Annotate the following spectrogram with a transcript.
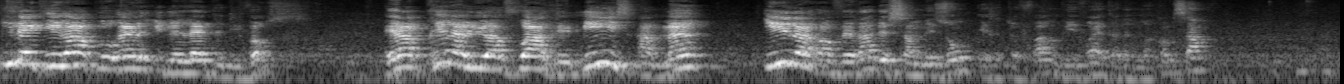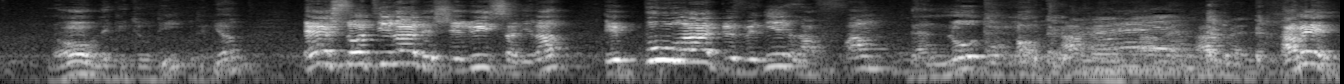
Il écrira pour elle une lettre de divorce, et après la lui avoir remise à main, il la renverra de sa maison, et cette femme vivra éternellement comme ça. Non, l'Écriture dit, écoutez bien, elle sortira de chez lui, s'allira, et pourra devenir la femme d'un autre homme. Amen. Amen.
